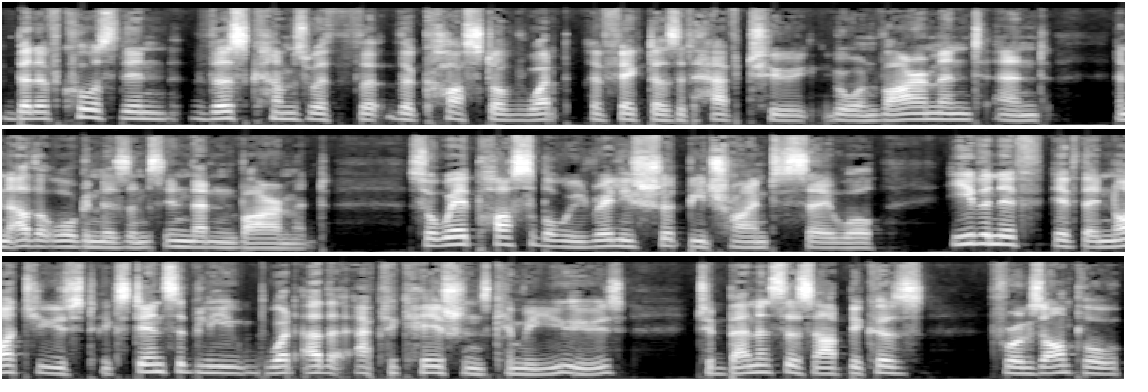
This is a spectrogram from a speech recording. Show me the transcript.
But of course, then this comes with the, the cost of what effect does it have to your environment and, and other organisms in that environment. So, where possible, we really should be trying to say, well, even if, if they're not used extensively, what other applications can we use to balance this out? Because, for example,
